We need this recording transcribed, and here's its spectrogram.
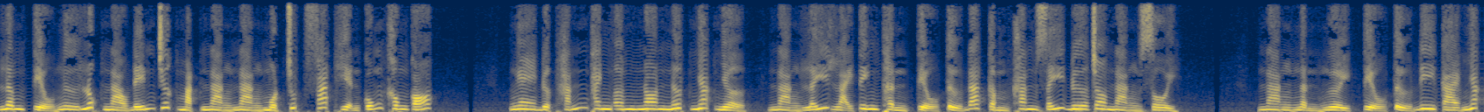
Lâm Tiểu Ngư lúc nào đến trước mặt nàng nàng một chút phát hiện cũng không có. Nghe được hắn thanh âm non nớt nhắc nhở, nàng lấy lại tinh thần tiểu tử đã cầm khăn giấy đưa cho nàng rồi. Nàng ngẩn người tiểu tử đi cài nhắc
